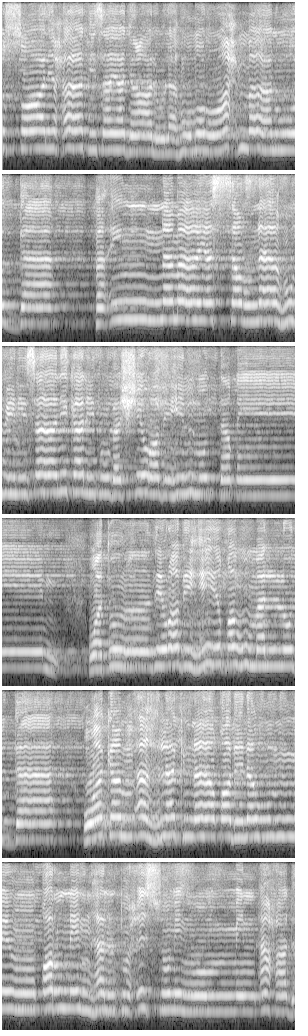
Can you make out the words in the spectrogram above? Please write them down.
الصالحات سيجعل لهم الرحمن ودا. فإنما يسرناه بلسانك لتبشر به المتقين وتنذر به قوما لدا. وكم أهلكنا قبلهم من قرن هل تحس منهم من أحد؟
